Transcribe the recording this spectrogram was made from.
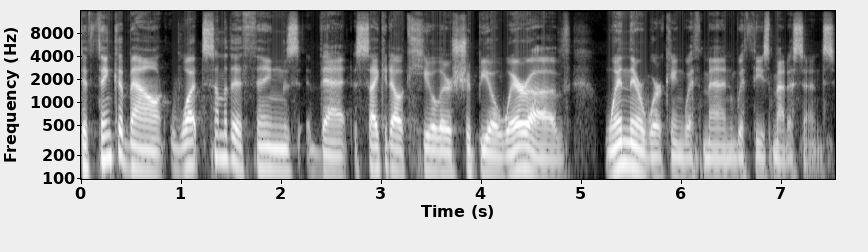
to think about what some of the things that psychedelic healers should be aware of when they're working with men with these medicines.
